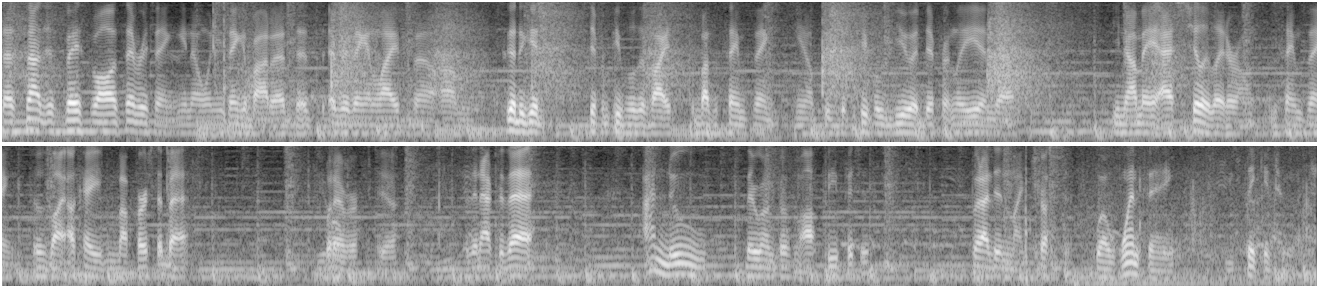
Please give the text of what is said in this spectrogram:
That's not just baseball, it's everything, you know, when you think about it. It's, it's everything in life. Uh, um, it's good to get different people's advice about the same thing. You know, people view it differently and, uh, you know, I may ask Chili later on the same thing. It was like, okay, my first at bat, whatever, yeah. And then after that, I knew they were gonna throw some off-speed pitches, but I didn't like trust it. Well, one thing, you're thinking too much.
